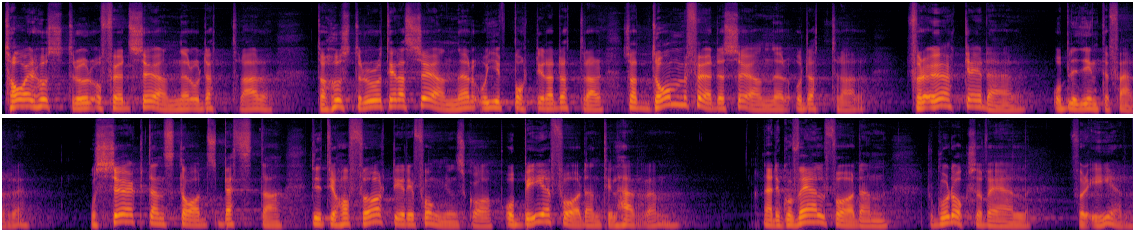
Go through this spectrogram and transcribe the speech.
Ta er hustrur och föd söner och döttrar. Ta hustrur åt era söner och gift bort era döttrar så att de föder söner och döttrar. Föröka er där och bli inte färre. Och sök den stads bästa dit jag har fört er i fångenskap och be för den till Herren. När det går väl för den, då går det också väl för er.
